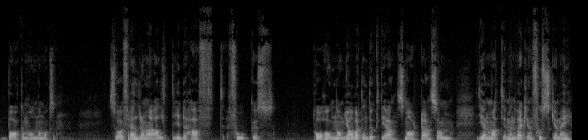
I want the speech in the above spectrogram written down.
bakom honom också. Så föräldrarna har alltid haft fokus på honom. Jag har varit den duktiga, smarta som genom att ja, men, verkligen fuska mig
